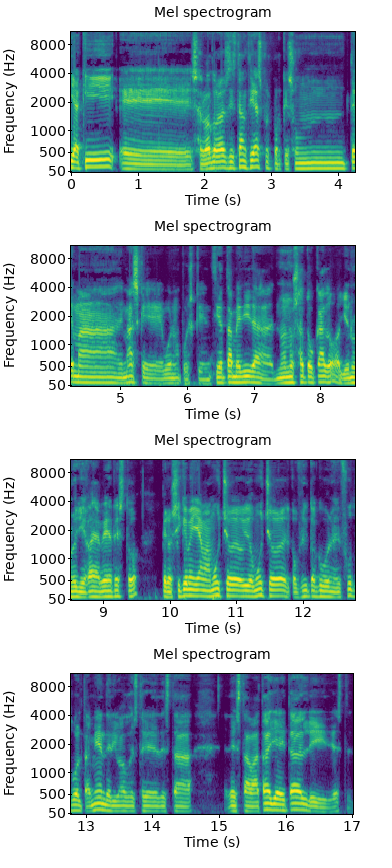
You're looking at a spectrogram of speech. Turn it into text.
Y aquí, eh, salvando las distancias, pues porque es un tema, además, que, bueno, pues que en cierta medida no nos ha tocado, yo no lo llegué a ver esto, pero sí que me llama mucho, he oído mucho el conflicto que hubo en el fútbol también, derivado de, este, de, esta, de esta batalla y tal, y este,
